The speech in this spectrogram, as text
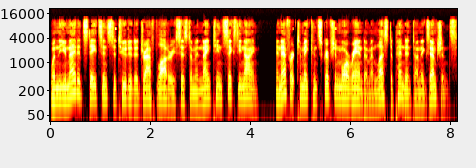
When the United States instituted a draft lottery system in 1969, an effort to make conscription more random and less dependent on exemptions,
